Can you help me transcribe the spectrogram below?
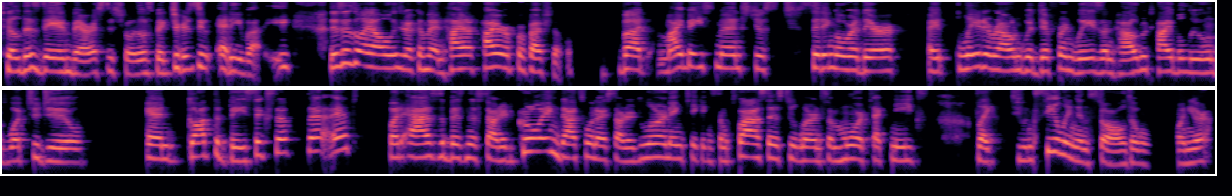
till this day embarrassed to show those pictures to anybody. This is why I always recommend hire, hire a professional. But my basement, just sitting over there, I played around with different ways on how to tie balloons, what to do, and got the basics of it. But as the business started growing, that's when I started learning, taking some classes to learn some more techniques, like doing ceiling installs. When you're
